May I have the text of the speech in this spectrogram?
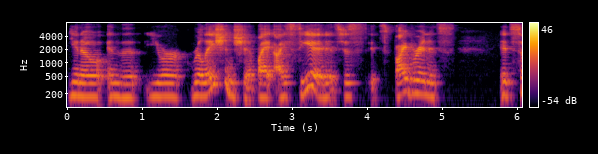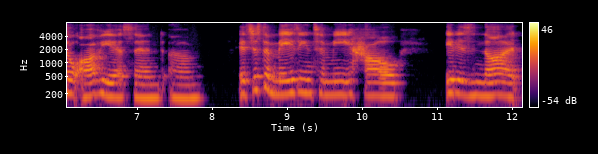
you know in the your relationship. I i see it. It's just it's vibrant. It's it's so obvious. And um it's just amazing to me how it is not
